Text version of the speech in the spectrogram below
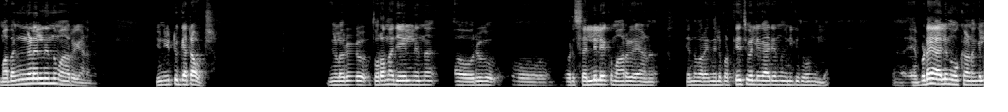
മതങ്ങളിൽ നിന്ന് മാറുകയാണ് വേണ്ടത്. You need to get out നിങ്ങളൊരു തുറന്ന ജയിലിൽ നിന്ന് ഒരു ഒരു സെല്ലിലേക്ക് മാറുകയാണ് എന്ന് പറയുന്നതിൽ പ്രത്യേകിച്ച് വലിയ കാര്യമൊന്നും എനിക്ക് തോന്നുന്നില്ല. എവിടെയായാലും നോക്കുകയാണെങ്കിൽ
